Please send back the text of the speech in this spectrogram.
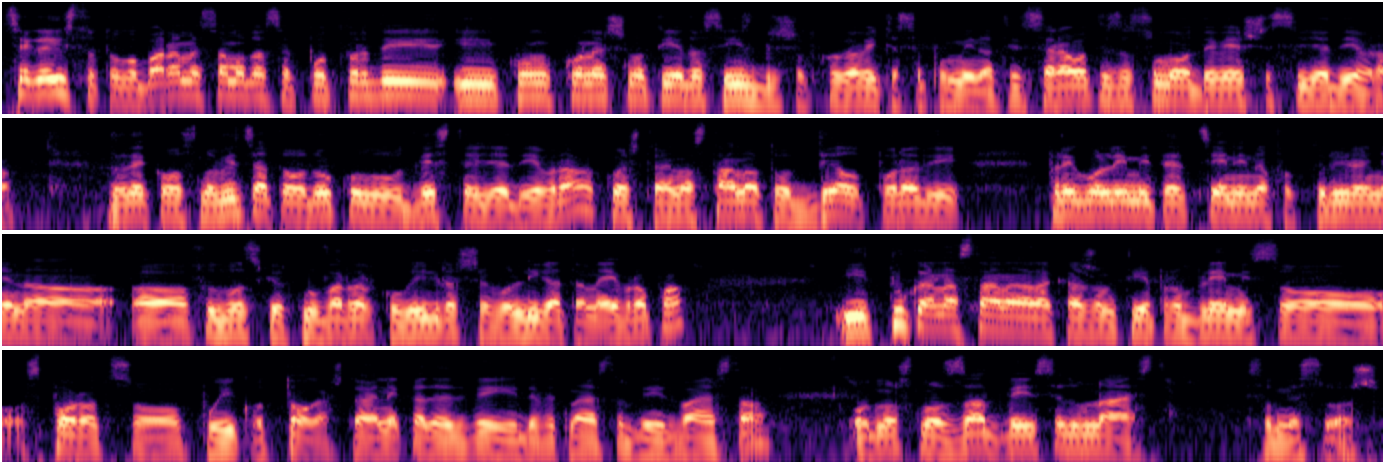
Сега истото го бараме само да се потврди и кон, конечно тие да се избришат кога веќе се поминати. Се работи за сума од 96.000 евра. Додека основицата од околу 200.000 евра, која што е настанато дел поради преголемите цени на фактурирање на а, фудбалскиот клуб Вардар кога играше во Лигата на Европа, И тука настана, да кажам, тие проблеми со спорот со ПУИК од тога, што е некаде 2019-2020, односно за 2017 се однесуваше.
